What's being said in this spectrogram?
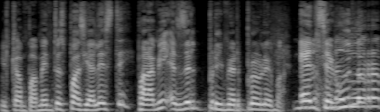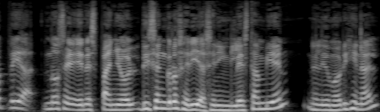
el campamento espacial este. Para mí ese es el primer problema. No, el segundo rápida. No sé, en español dicen groserías, en inglés también, en el idioma original.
